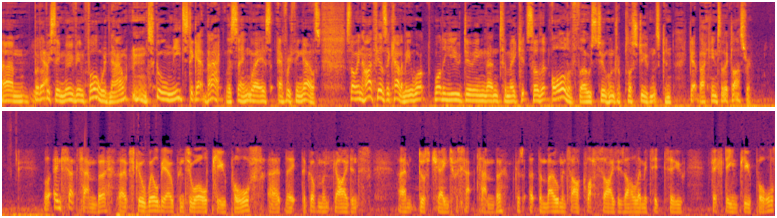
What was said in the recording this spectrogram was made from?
Um, but yeah. obviously, moving forward now, school needs to get back the same way as everything else. So in Highfields Academy, what what are you doing? Then to make it so that all of those 200 plus students can get back into the classroom? Well, in September, uh, school will be open to all pupils. Uh, the, the, government guidance um, does change for September because at the moment our class sizes are limited to 15 pupils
